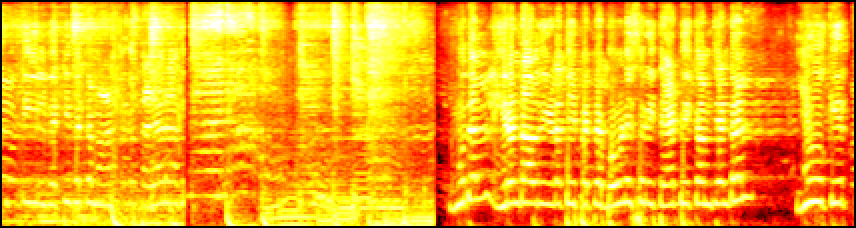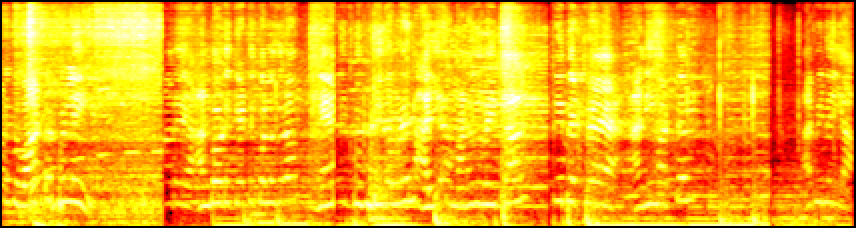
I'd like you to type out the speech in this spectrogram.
போட்டியில் வெற்றி பெற்ற மாணவர்கள் தயாராக முதல் இரண்டாவது இடத்தை பெற்ற புவனேஸ்வரி தேர்ட் பிகாம் ஜெனரல் யூ கீர்த்தது வாட்டர் பில்லிங் அன்போடு கேட்டுக்கொள்கிறோம் நேரிப்பு முடிந்தவுடன் ஐயா மனது வைத்தால் வெற்றி பெற்ற அணி மட்டும் அபிநயா.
